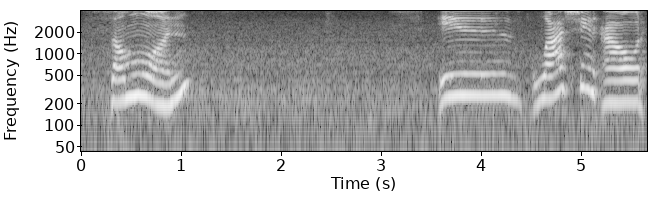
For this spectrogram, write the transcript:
someone is lashing out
